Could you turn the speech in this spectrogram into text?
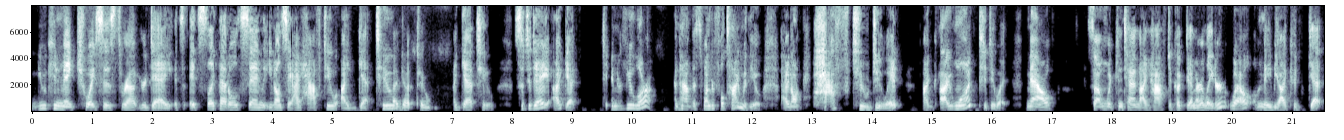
you can make choices throughout your day. It's it's like that old saying that you don't say I have to, I get to. I get to. I get to. So today I get to interview Laura and have this wonderful time with you. I don't have to do it, I, I want to do it. Now, some would contend I have to cook dinner later. Well, maybe I could get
